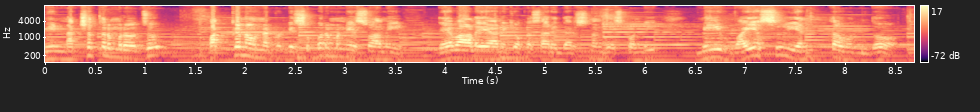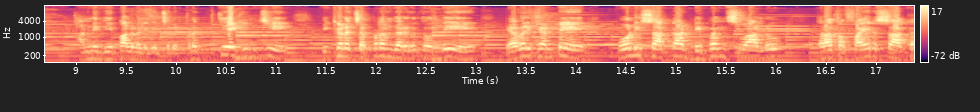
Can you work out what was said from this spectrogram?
మీ నక్షత్రం రోజు పక్కన ఉన్నటువంటి సుబ్రహ్మణ్య స్వామి దేవాలయానికి ఒకసారి దర్శనం చేసుకోండి. మీ వయస్సు ఎంత ఉందో. అన్ని దీపాలు వెలిగించండి. ప్రత్యేకించి ఇక్కడ చెప్పడం జరుగుతుంది ఎవరికంటే పోలీస్ శాఖ డిఫెన్స్ వాళ్ళు తర్వాత ఫైర్ శాఖ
